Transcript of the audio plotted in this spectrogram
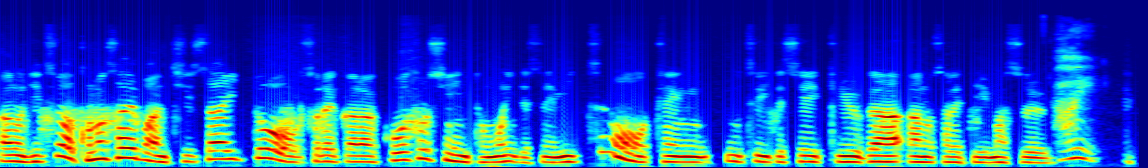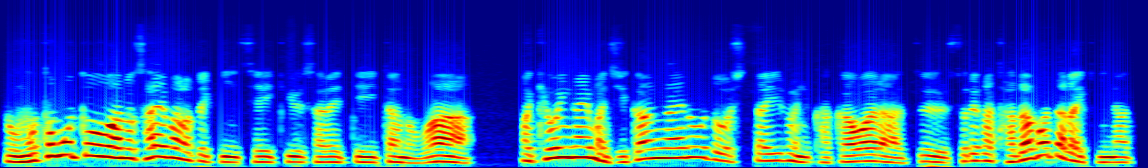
あの、実はこの裁判、地裁と、それから控訴審ともにですね、3つの点について請求が、あの、されています。はい。えっと、もともと、あの、裁判の時に請求されていたのは、まあ、教員が今、時間外労働をしているのに関わらず、それがただ働きになっ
